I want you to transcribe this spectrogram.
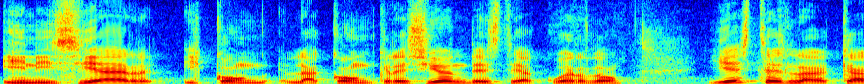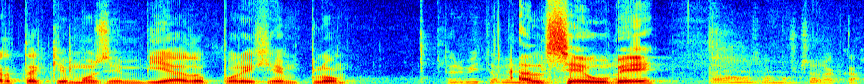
iniciar y con la concreción de este acuerdo. Y esta es la carta que hemos enviado, por ejemplo, al CV. La vamos a mostrar acá,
